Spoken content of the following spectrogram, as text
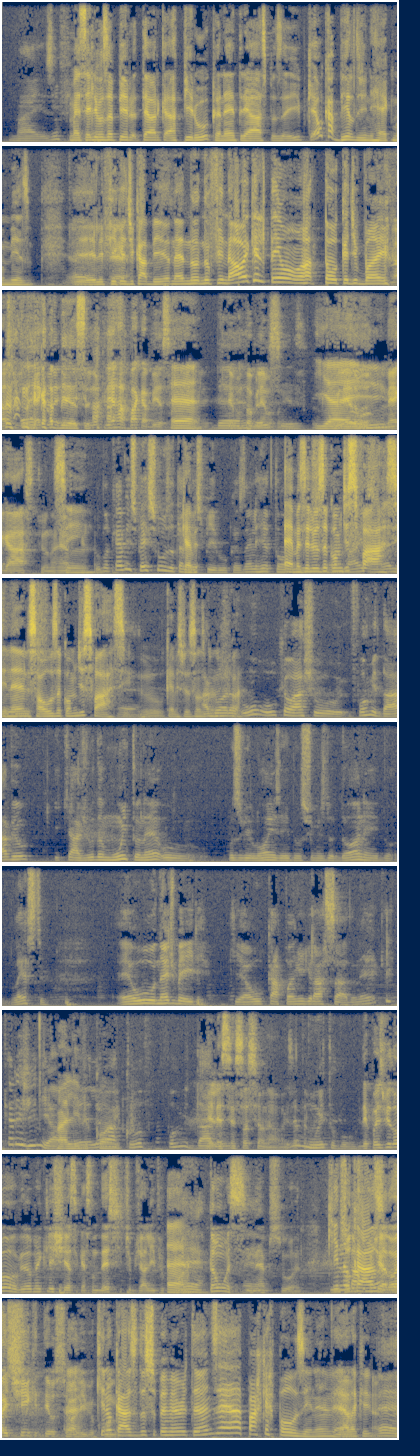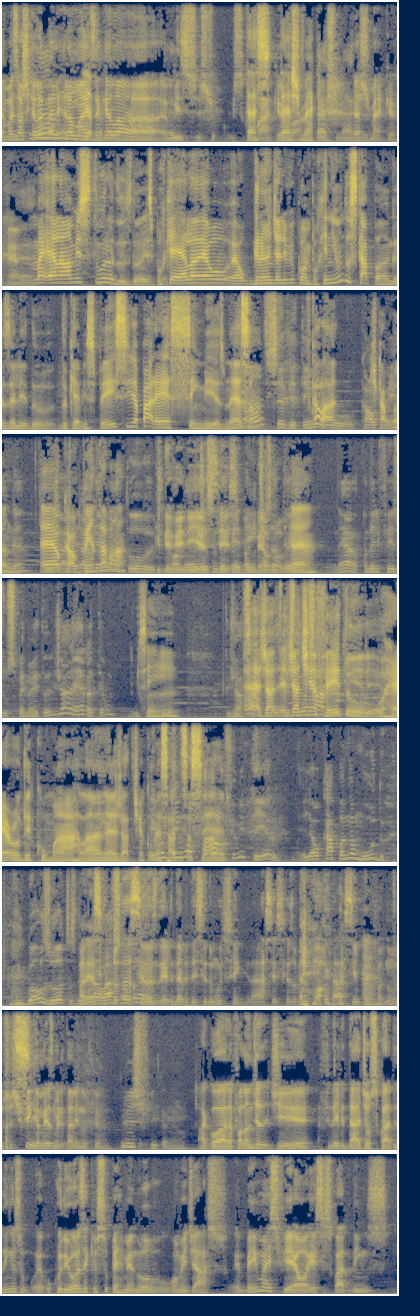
Mas, enfim. Mas ele usa peru teórica, a peruca, né? Entre aspas aí, porque é o cabelo de Gene Hackman mesmo. É, ele fica é. de cabelo, né? No, no, final é que ele tem uma touca de banho na cabeça. Ele, ele, não queria rapar a cabeça. É. Né? Teve um é, problema com isso. E ele aí... era um mega áspero, né? Sim. O Kevin Space usa também Kevin... as perucas, né? Ele retoma. É, mas ele usa como né? disfarce, né? Ele só usa como disfarce. É. O Kevin Space usa Agora, o, o que eu acho formidável e que ajuda muito, né? O, os vilões aí dos filmes do Donnie e do Lester é o Ned Beatty, que é o capanga engraçado, né? Aquele cara é genial. Um alívio ele cômico. é um ator formidável. Ele é sensacional, ele exatamente. É muito bom. Depois virou, virou meio clichê essa questão desse tipo de alívio é. cômico. Tão assim, é. né? Absurdo. Que no caso. de herói tinha que ter o seu é, alívio Que no caso do Superman Returns é a Parker Pose, né? É, ela que. É, Não, mas acho que ela, ela é mais aquela. Né? Miss Tashmaker. É. Mas ela é uma mistura dos dois. Porque ela é o, é o grande alívio cômico. Porque nenhum dos capangas ali do, do Kevin Spacey aparecem mesmo, né? Não, São. Você vê, tem fica o, lá, Cal de capanga. Né? É, o Cal Penn tá lá. Que deveria ser papel, até. Né? Quando ele fez o Superman Returns, já era até um. um Sim. Pouco já é, já, ele já tinha feito o Harold de Kumar lá, é. né? Já tinha começado ele não tem essa uma série. o filme inteiro. Ele é o capanga mudo, é. igual os outros. Né? Parece tá que todas as cenas dele devem ter sido muito sem graça. Eles resolveram cortar assim. É. Não justifica Sim. mesmo ele estar tá ali no filme. Não justifica, não. Agora, falando de, de fidelidade aos quadrinhos, o, o, curioso é que o Superman novo, o Homem de Aço, é bem mais fiel a esses quadrinhos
